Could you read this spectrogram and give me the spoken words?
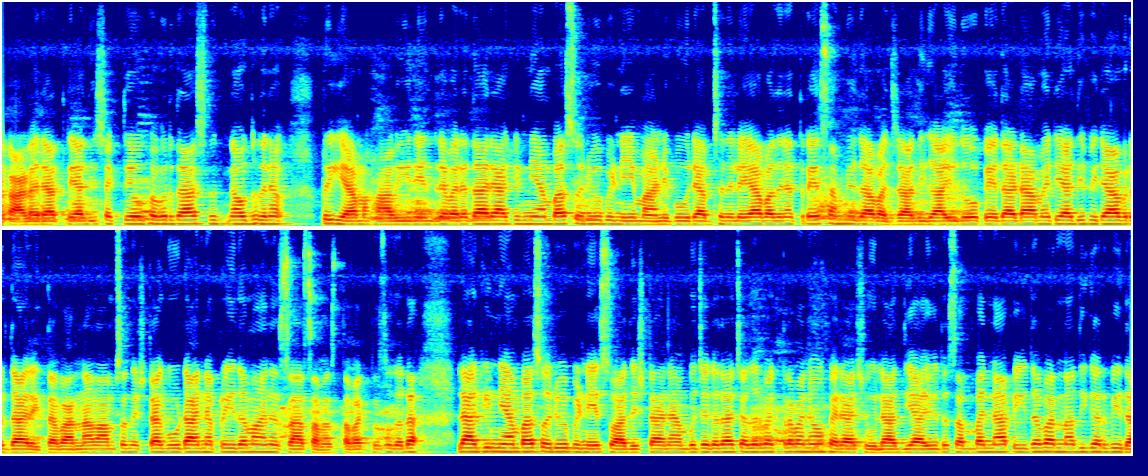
കാളരാത്രി അതിശക്തി സ്നിഗ്നൗധന പ്രിയ മഹാവീരേന്ദ്ര വരദാരാകിണ്യാംബ സ്വരൂപിണി മാണിപൂരാബ്ജനിലയ വദനത്രയ സംയുത വജ്രാധികായുധോപേത ഡാമര്യാദിഭിരാവൃത രക്തവർണ മാംസനിഷ്ഠ ഗൂഢാന പ്രീതമാനസ സമസ്ത ഭക്തസുഗത ലാഗിണ്യാംബ സ്വരൂപിണി സ്വാധിഷ്ഠാനാംബുജഗത ചതുർവക്ര മനോഹര ശൂലാദ്യായുധ സമ്പന്ന പീതവർണാധിഗർവിത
